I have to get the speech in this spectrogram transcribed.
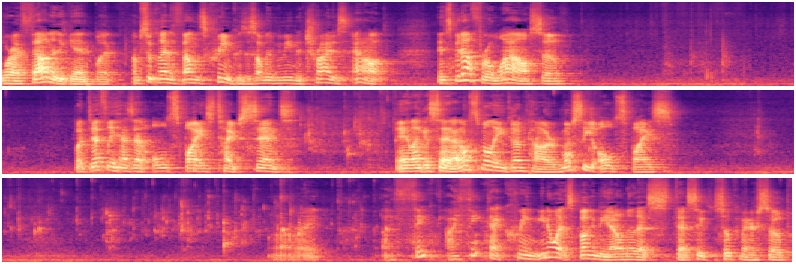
where I found it again. But I'm so glad I found this cream because it's I've been meaning to try this out. And it's been out for a while, so but definitely has that Old Spice type scent. And like I said, I don't smell any gunpowder, mostly Old Spice. All right. I think I think that cream. You know what? It's bugging me. I don't know that that Soap Commander soap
